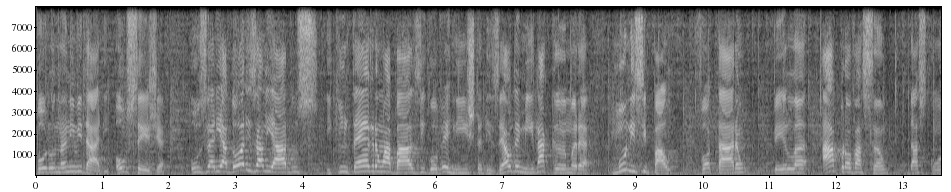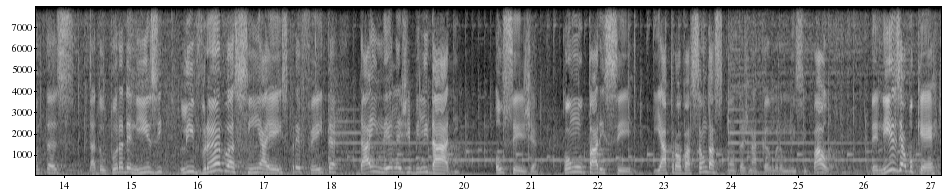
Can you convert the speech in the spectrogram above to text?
por unanimidade, ou seja, os vereadores aliados e que integram a base governista de Zé Aldemir na Câmara Municipal votaram pela aprovação das contas da doutora Denise, livrando assim a ex-prefeita da inelegibilidade. Ou seja, com o parecer e a aprovação das contas na Câmara Municipal, Denise Albuquerque,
